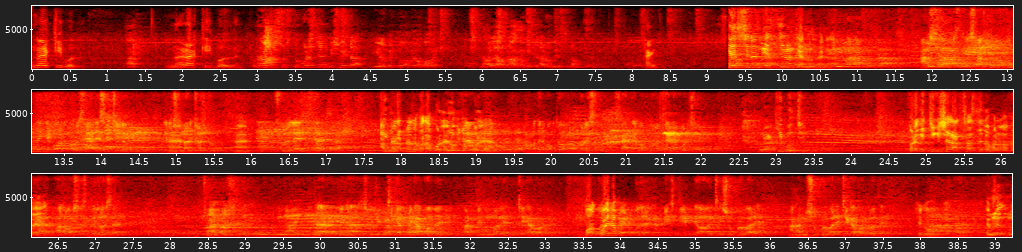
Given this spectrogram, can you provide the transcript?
উনারা কি বললেন হ্যাঁ? উনারা কি বললেন? ওনারা আশ্বস্ত করেছেন বিষয়টা নিরপেক্ষভাবে হবে নাহলে আমরা আগামী দিন আরও বেশি আন্দোলন থ্যাংক ইউ এসেছিলেন এসেছিলেন কেন এখানে আসলাম আজকে স্বাস্থ্য ভবন থেকে বড় বড় স্যার এসেছিল এটা হ্যাঁ। শোনার জন্য। হ্যাঁ। শুনলেন স্যাররা আপনারা আপনাদের কথা বললেন অভিযোগ করলেন? আমাদের বক্তব্য আমরা বলেছি স্যারদের বক্তব্য স্যাররা বলছে। ওনারা কি বলছেন? ওরা কি চিকিৎসার আশ্বাস দেবে ভালোভাবে? হ্যাঁ ভালো আশ্বাস দিল স্যার।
